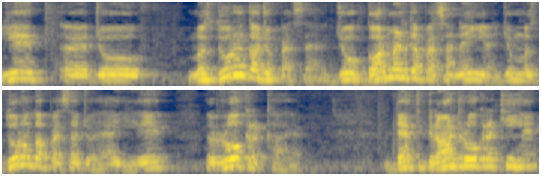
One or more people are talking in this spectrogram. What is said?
ये जो मज़दूरों का जो पैसा है, जो गवर्नमेंट का पैसा नहीं है, जो मज़दूरों का पैसा जो है, ये रोक रखा है। डेथ ग्रांट रोक रखी हैं,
